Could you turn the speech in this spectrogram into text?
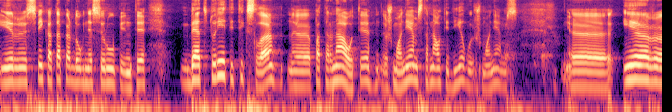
ir sveikata per daug nesirūpinti, bet turėti tikslą e, patarnauti žmonėms, tarnauti Dievui ir žmonėms. E, ir e,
